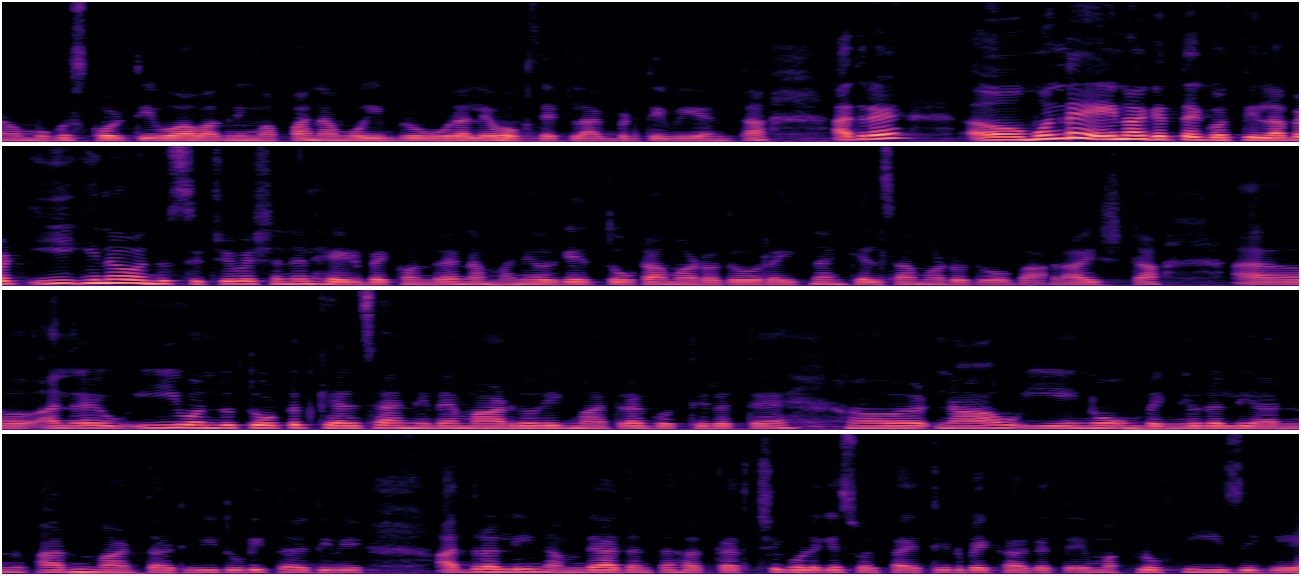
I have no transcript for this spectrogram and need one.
ನಾವು ಮುಗಿಸ್ಕೊಳ್ತೀವೋ ಆವಾಗ ನಿಮ್ಮ ಅಪ್ಪ, ನಾವು ಇಬ್ಬರು ಊರಲ್ಲೇ ಹೋಗಿ ಸೆಟ್ಲ್ ಆಗಿಬಿಡ್ತೀವಿ ಅಂತ. ಆದರೆ ಮುಂದೆ ಏನಾಗುತ್ತೆ ಗೊತ್ತಿಲ್ಲ ಬಟ್ ಈಗಿನ ಒಂದು ಸಿಚುವೇಶನಲ್ಲಿ ಹೇಳಬೇಕು ಅಂದರೆ ನಮ್ಮ ಮನೆಯವ್ರಿಗೆ ತೋಟ ಮಾಡೋದು ರೈತನ ಕೆಲಸ ಮಾಡೋದು ಭಾಳ ಇಷ್ಟ. ಅಂದರೆ ಈ ಒಂದು ತೋಟದ ಕೆಲಸ ಏನಿದೆ, ಮಾಡಿದವ್ರಿಗೆ ಮಾತ್ರ ಗೊತ್ತಿರುತ್ತೆ. ನಾವು ಏನು ಬೆಂಗಳೂರಲ್ಲಿ ಅರ್ನ್ ಅರ್ನ್ ಮಾಡ್ತಾ ಇದ್ದೀವಿ ದುಡಿತಾ ಇದ್ದೀವಿ. ಅದರಲ್ಲಿ ನಮ್ಮದೇ ಆದಂತಹ ಖರ್ಚುಗಳಿಗೆ ಸ್ವಲ್ಪ ಎತ್ತಿಡಬೇಕಾಗತ್ತೆ. ಮಕ್ಕಳು ಫೀಸಿಗೆ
